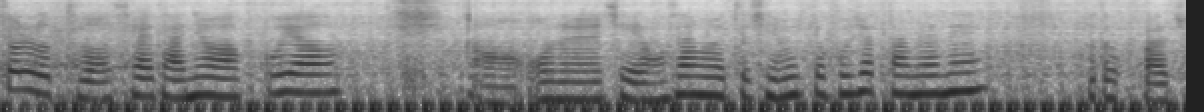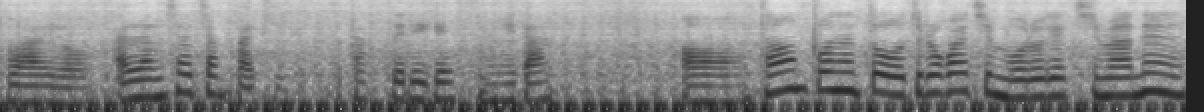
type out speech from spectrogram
솔로 투어 잘 다녀왔고요. 어, 오늘 제 영상을 또 재밌게 보셨다면은 구독과 좋아요, 알람 설정까지 부탁드리겠습니다. 어, 다음번엔 또 어디로 갈지 모르겠지만은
